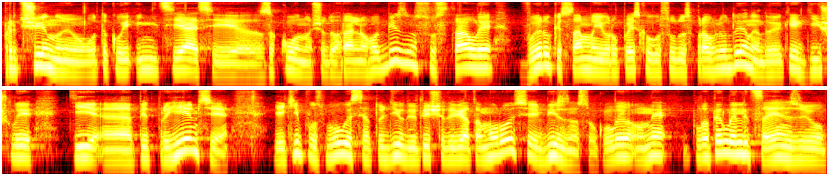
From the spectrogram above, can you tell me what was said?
причиною такої ініціації закону щодо грального бізнесу стали вироки саме Європейського суду з прав людини, до яких дійшли ті е, підприємці, які позбулися тоді, в 2009 році, бізнесу, коли вони платили ліцензію,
